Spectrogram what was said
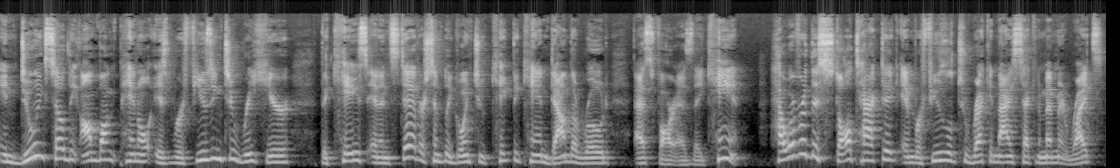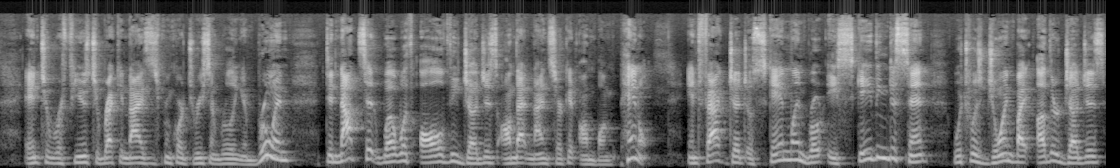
In doing so, the en banc panel is refusing to rehear the case and instead are simply going to kick the can down the road as far as they can. However, this stall tactic and refusal to recognize Second Amendment rights and to refuse to recognize the Supreme Court's recent ruling in Bruen did not sit well with all of the judges on that Ninth Circuit en banc panel. In fact, Judge O'Scannlain wrote a scathing dissent, which was joined by other judges,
